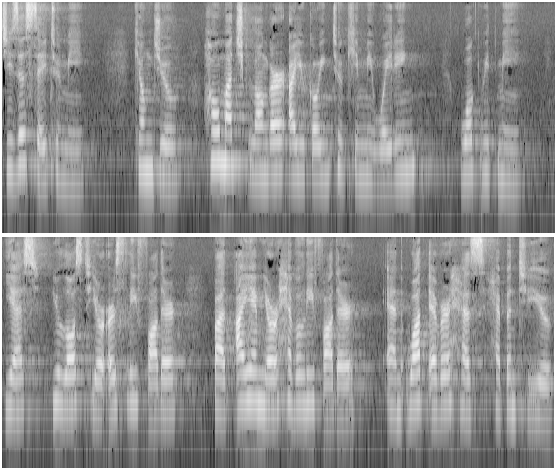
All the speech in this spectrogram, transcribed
Jesus said to me, Kyungju, how much longer are you going to keep me waiting? Walk with me. Yes, you lost your earthly father, but I am your heavenly father, and whatever has happened to you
